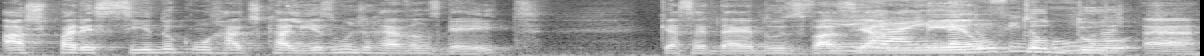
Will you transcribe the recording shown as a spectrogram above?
acho parecido com o radicalismo de Heaven's Gate, que é essa ideia do esvaziamento fim do mundo, né? é,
